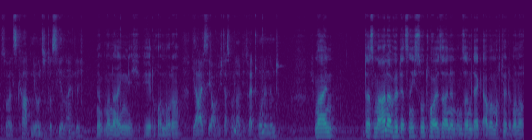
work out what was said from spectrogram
So als Karten, die uns interessieren eigentlich. Nimmt man eigentlich Hedron, oder? Ja, ich sehe auch nicht, dass man da die Dread-Drohne nimmt. Ich meine, das Mana wird jetzt nicht so toll sein in unserem Deck, aber macht halt immer noch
